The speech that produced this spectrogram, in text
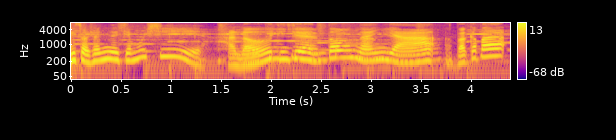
你所收听的节目是《Hello，听见东南亚》，巴嘎巴，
